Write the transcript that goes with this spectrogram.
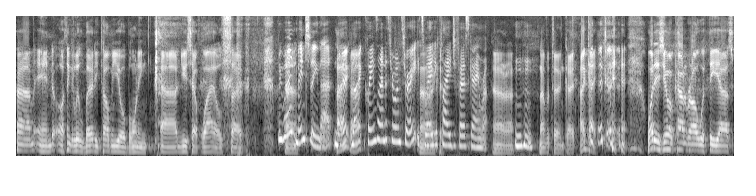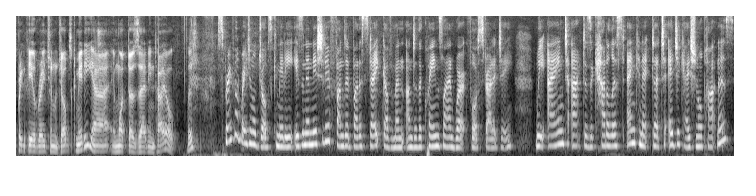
Um, and I think a little birdie told me you were born in uh, New South Wales, so. We weren't uh, mentioning that. No, okay. no, Queenslander through and through. It's oh, where okay. you played your first game. Right. All right. mm-hmm. Another turncoat. Okay. what is your current role with the uh, Springfield Regional Jobs Committee, uh, and what does that entail, Liz? Springfield Regional Jobs Committee is an initiative funded by the state government under the Queensland Workforce Strategy. We aim to act as a catalyst and connector to educational partners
